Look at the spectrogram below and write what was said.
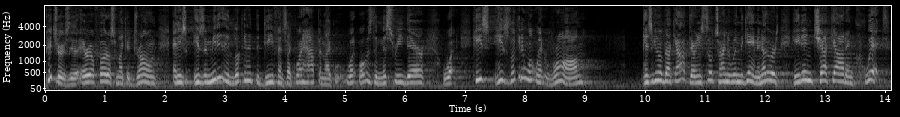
pictures, the aerial photos from like a drone. And he's, he's immediately looking at the defense, like what happened? Like what, what was the misread there? What, he's, he's looking at what went wrong because he's going to go back out there and he's still trying to win the game. In other words, he didn't check out and quit.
